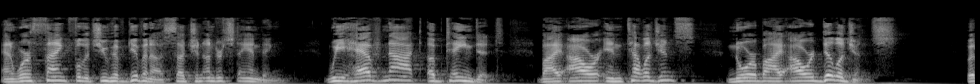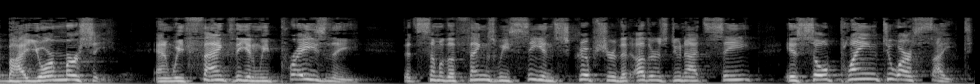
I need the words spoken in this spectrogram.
And we're thankful that you have given us such an understanding. We have not obtained it by our intelligence nor by our diligence, but by your mercy. And we thank thee and we praise thee that some of the things we see in scripture that others do not see is so plain to our sight.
